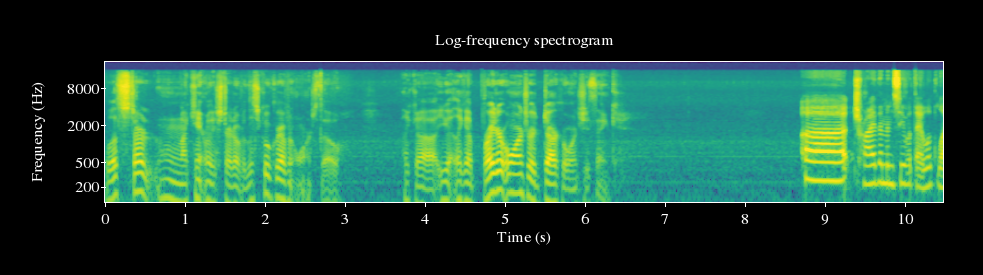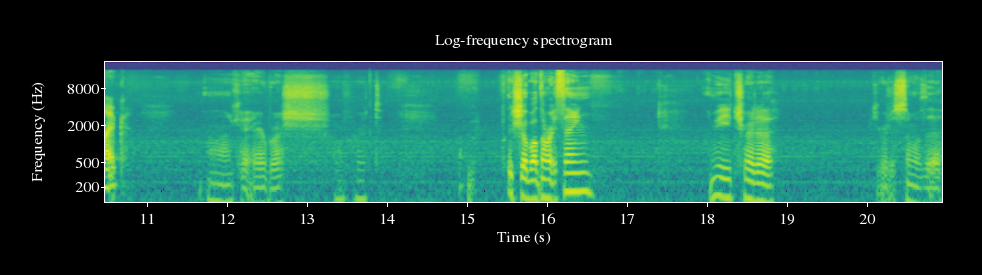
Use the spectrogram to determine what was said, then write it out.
Well, let's start. Hmm, I can't really start over. Let's go grab an orange though. Like uh, you got like a brighter orange or a darker orange? You think? Uh try them and see what they look like. Okay, airbrush over it. Make sure I'm on the right thing. Let me try to get rid of some of the,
